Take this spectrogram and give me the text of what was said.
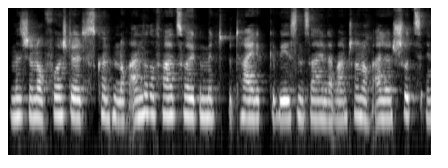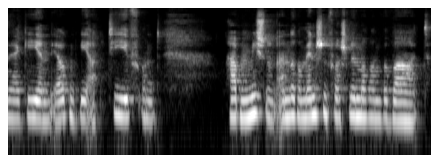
Wenn man sich dann noch vorstellt, es könnten noch andere Fahrzeuge mit beteiligt gewesen sein, da waren schon noch alle Schutzenergien irgendwie aktiv und haben mich und andere Menschen vor Schlimmerem bewahrt.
